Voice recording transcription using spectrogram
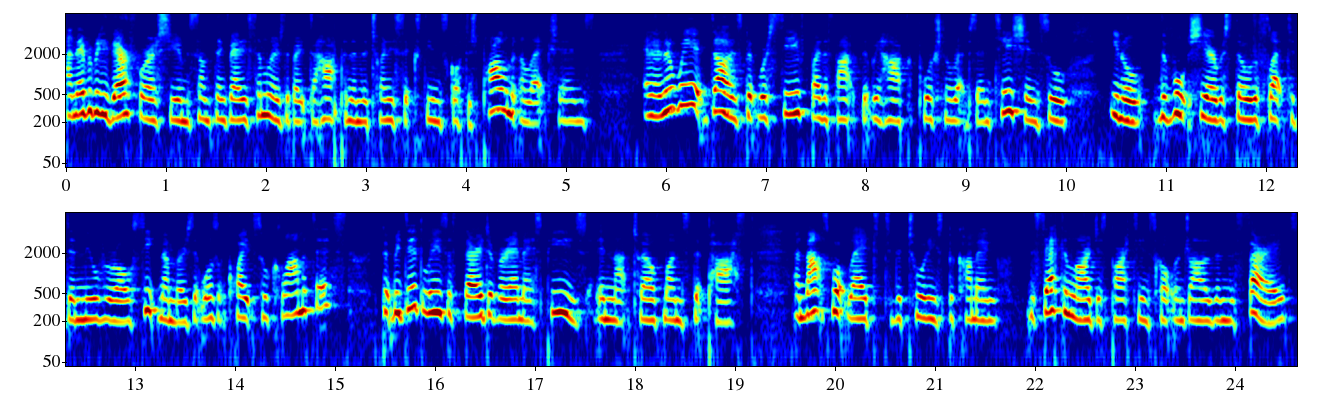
And everybody therefore assumes something very similar is about to happen in the 2016 Scottish Parliament elections. And in a way it does, but we're saved by the fact that we have proportional representation. So, you know, the vote share was still reflected in the overall seat numbers. It wasn't quite so calamitous. But we did lose a third of our MSPs in that 12 months that passed. And that's what led to the Tories becoming the second largest party in Scotland rather than the third.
